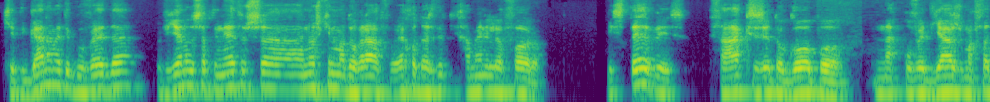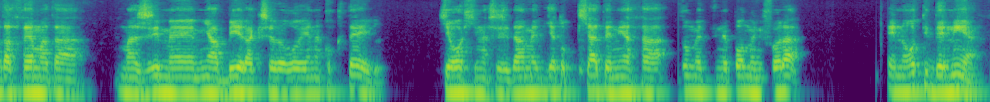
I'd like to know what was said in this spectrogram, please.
και την κάναμε την κουβέντα βγαίνοντας από την αίθουσα ενός κινηματογράφου, έχοντας δει τη χαμένη λεωφόρο, πιστεύεις θα άξιζε τον κόπο να κουβεντιάζουμε αυτά τα θέματα μαζί με μια μπύρα, ξέρω εγώ, ή ένα κοκτέιλ και όχι να συζητάμε για το ποια ταινία θα δούμε την επόμενη φορά. Εννοώ την ταινία.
